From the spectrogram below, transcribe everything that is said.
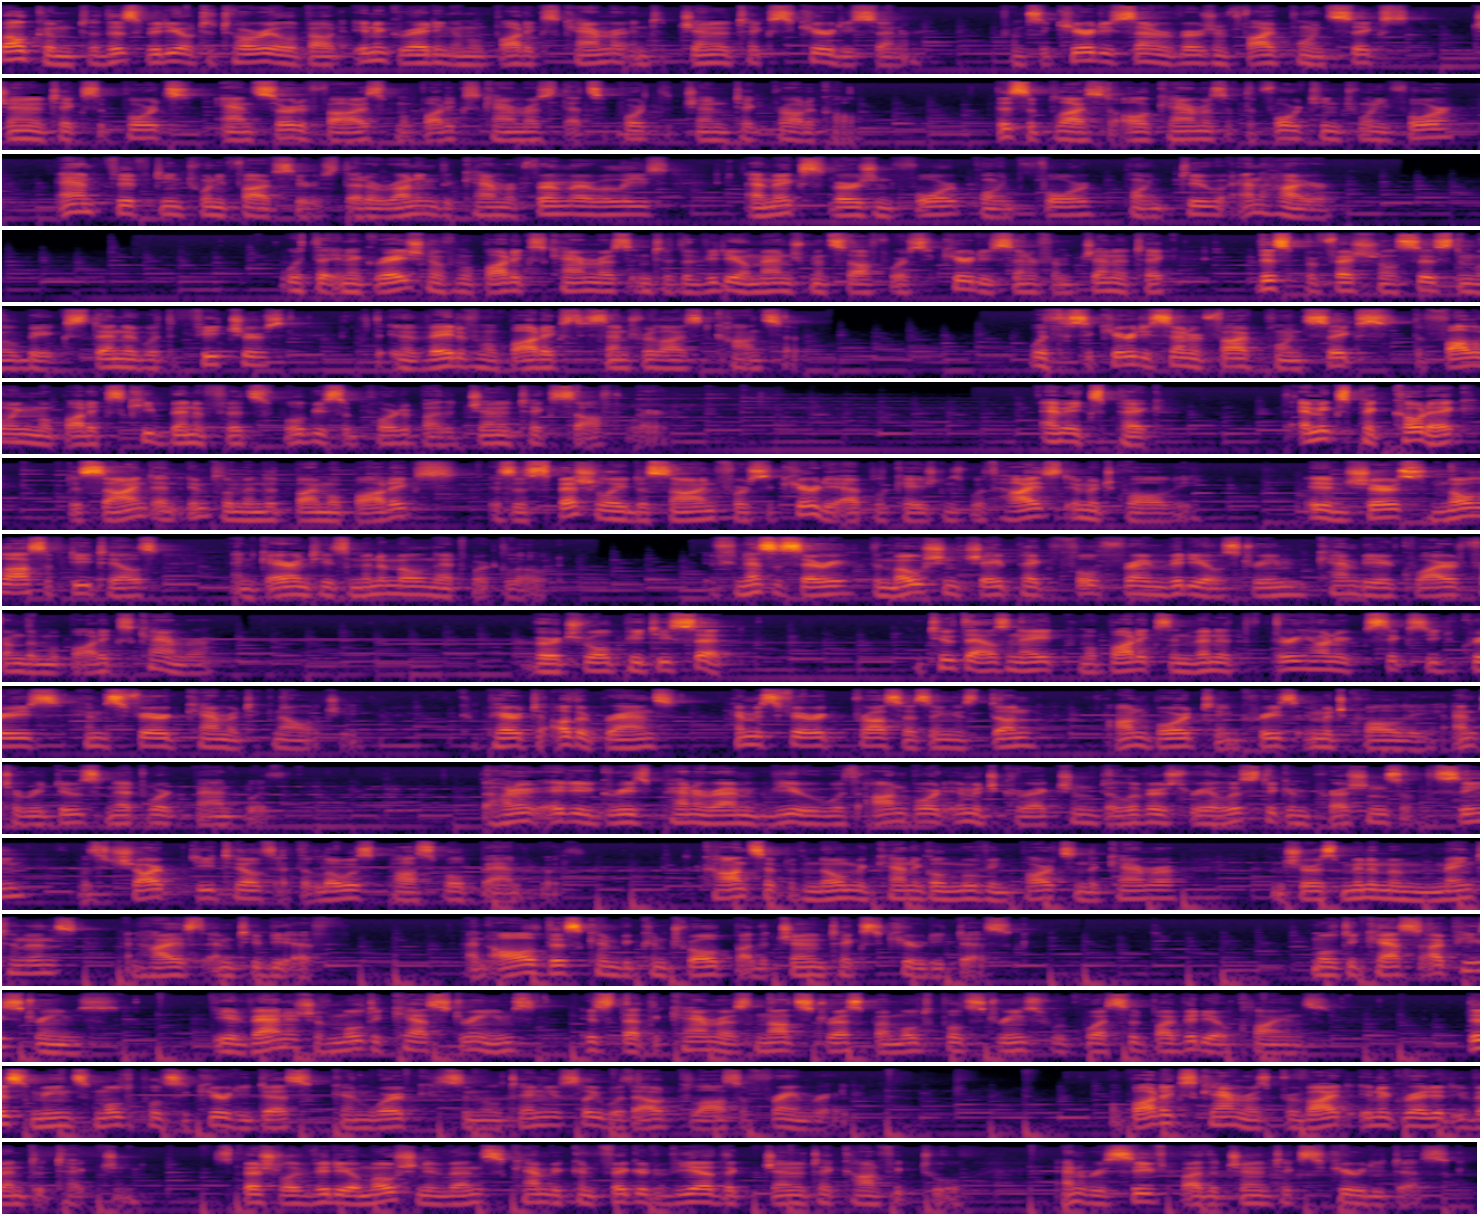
Welcome to this video tutorial about integrating a Mobotix camera into Genetec Security Center. From Security Center version 5.6, Genetec supports and certifies Mobotix cameras that support the Genetec protocol. This applies to all cameras of the 1424 and 1525 series that are running the camera firmware release MX version 4.4.2 and higher. With the integration of Mobotix cameras into the video management software Security Center from Genetec, this professional system will be extended with the features of the innovative Mobotix decentralized concept. With Security Center 5.6, the following Mobotix key benefits will be supported by the Genetec software. MXPEG The MXPEG codec, designed and implemented by Mobotix, is especially designed for security applications with highest image quality. It ensures no loss of details and guarantees minimal network load. If necessary, the Motion JPEG full-frame video stream can be acquired from the Mobotix camera. Virtual PTZ In 2008, Mobotix invented the 360 degrees hemispheric camera technology. Compared to other brands, hemispheric processing is done on board to increase image quality and to reduce network bandwidth. The 180 degrees panoramic view with onboard image correction delivers realistic impressions of the scene with sharp details at the lowest possible bandwidth concept of no mechanical moving parts in the camera ensures minimum maintenance and highest MTBF. And all this can be controlled by the Genetec security desk. Multicast IP streams. The advantage of multicast streams is that the camera is not stressed by multiple streams requested by video clients. This means multiple security desks can work simultaneously without loss of frame rate. Mobotix cameras provide integrated event detection, Especially video motion events can be configured via the Genetec config tool and received by the Genetec security desk.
